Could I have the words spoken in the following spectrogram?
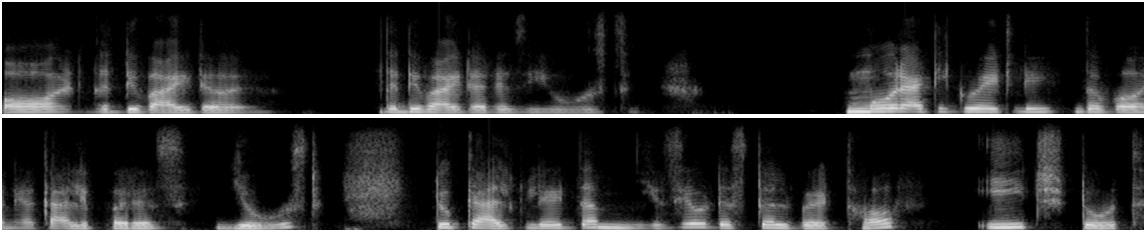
or the divider. The divider is used. More adequately, the vernier caliper is used to calculate the mesiodistal width of each tooth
